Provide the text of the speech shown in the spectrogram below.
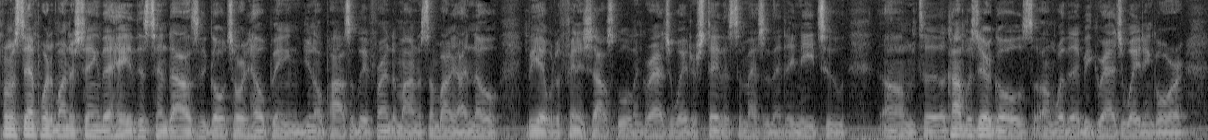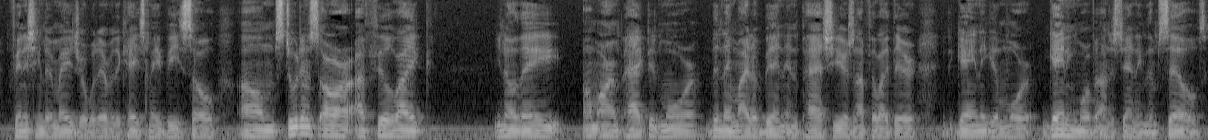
from a standpoint of understanding that hey this ten dollars could go toward helping you know possibly a friend of mine or somebody i know be able to finish out school and graduate or stay the semester that they need to um, to accomplish their goals um, whether that be graduating or finishing their major or whatever the case may be. So um, students are i feel like you know they um, are impacted more than they might have been in past years, and I feel like they're gaining a more gaining more of an understanding themselves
